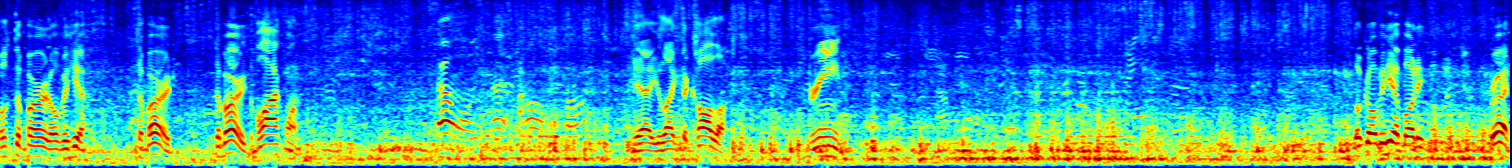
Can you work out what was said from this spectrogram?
Look the bird over here. The bird. The bird, the black one. That one. That oh. Yeah, you like the color. Green. Look over here, buddy. Reg.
